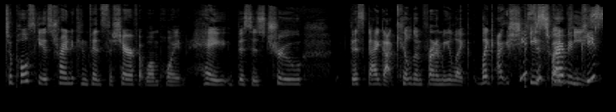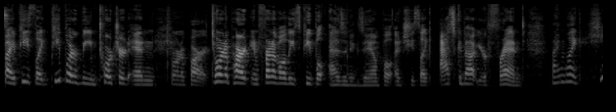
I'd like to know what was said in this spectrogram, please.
Topolsky is trying to convince the sheriff at one point, "Hey, this is true. This guy got killed in front of me. Like, like I, she's Piece by describing piece. piece by piece. Like people are being tortured and torn apart. torn apart in front of all these people as an example. And she's like, "Ask about your friend." And I'm like, "He,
